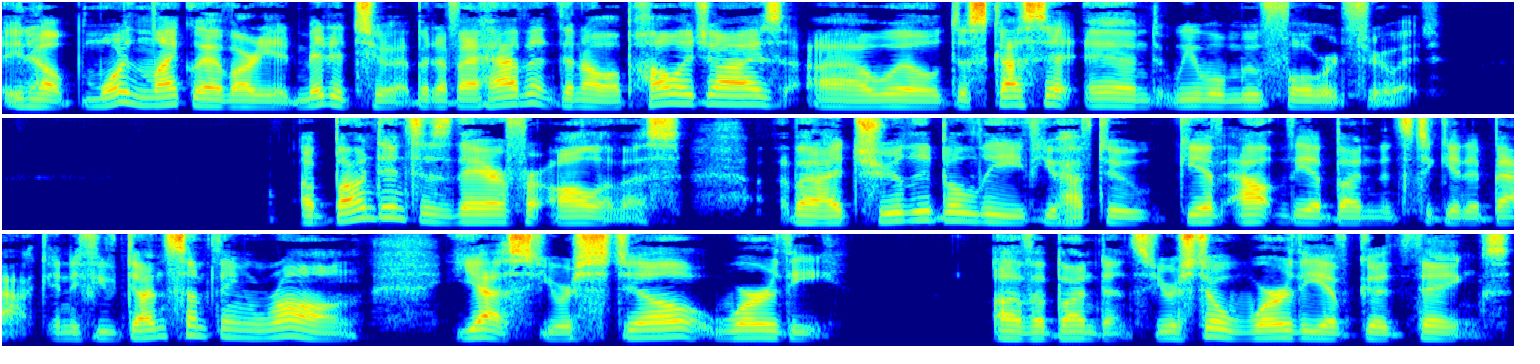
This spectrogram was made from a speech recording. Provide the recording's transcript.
you know, more than likely I've already admitted to it. But if I haven't, then I'll apologize. I will discuss it and we will move forward through it. Abundance is there for all of us. But I truly believe you have to give out the abundance to get it back. And if you've done something wrong, yes, you are still worthy of abundance. You're still worthy of good things.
